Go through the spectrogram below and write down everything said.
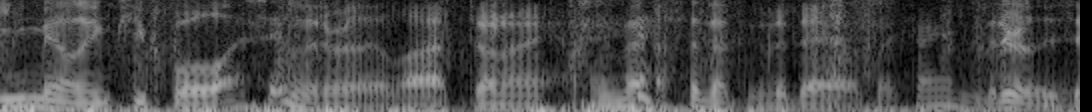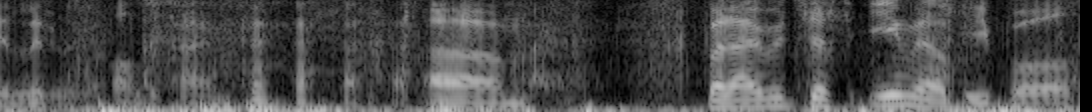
emailing people. I say literally a lot, don't I? I, I said that the other day. I was like, I literally say literally all the time. um, but I would just email people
